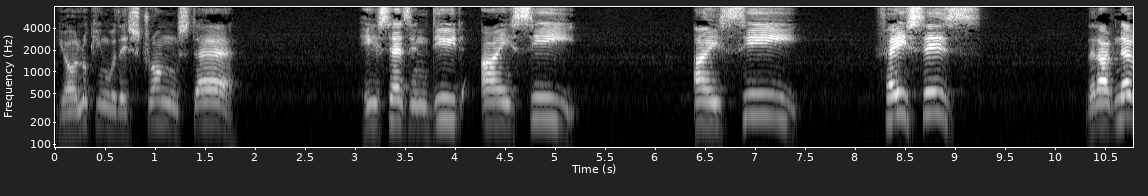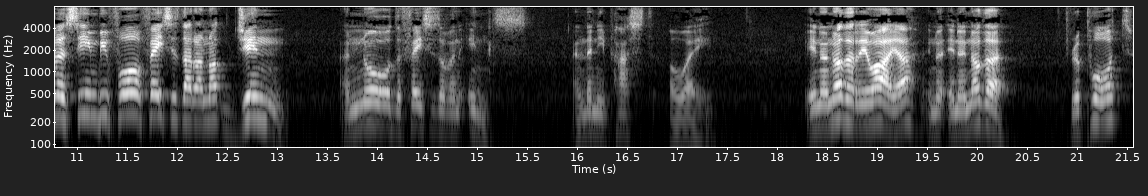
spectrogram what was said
You're looking with a strong stare. He says, Indeed, I see, I see faces that I've never seen before, faces that are not jinn, and nor the faces of an ins. And then he passed away in another riwayah, in, in another report,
